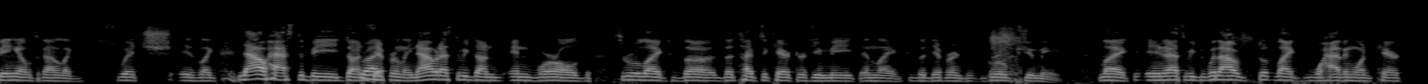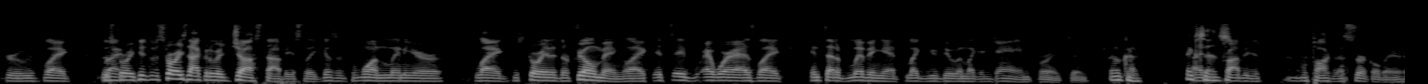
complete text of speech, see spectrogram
being able to kind of like switch is like now has to be done Right. differently. Now it has to be done in world through like the the types of characters you meet and like the different groups you meet. Like and it has to be without like having one character who's like the Right. story because the story's not going to adjust obviously because it's one linear like the story that they're filming. Like it's it, whereas like instead of living it like you do in like a game, for instance. Okay, makes I sense. Probably just we're talking in a circle there.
